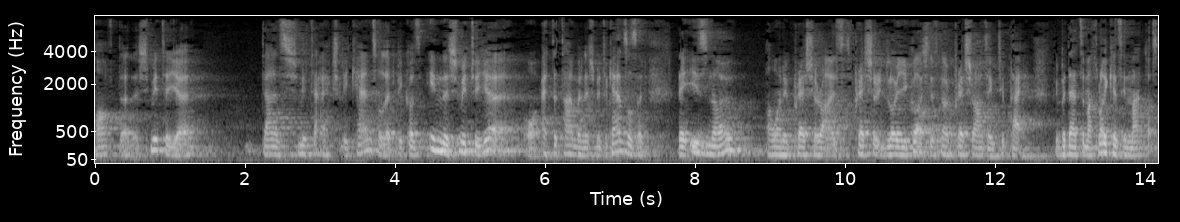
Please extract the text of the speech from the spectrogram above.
after the Shemitah year, does Shemitah actually cancel it? Because in the Shemitah year, or at the time when the Shemitah cancels it, there is no, I want to pressurize, pressure, lo yigosh, there's no pressurizing to pay. But that's a machloikas in Makos.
